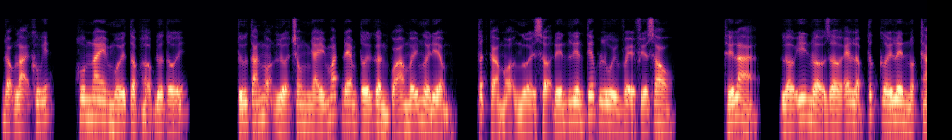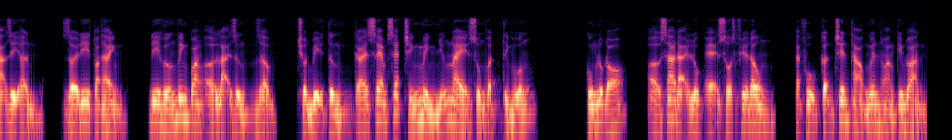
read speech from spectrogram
đọc lại không ít, hôm nay mới tập hợp đưa tới. Tứ tán ngọn lửa trong nháy mắt đem tới gần quá mấy người điểm, tất cả mọi người sợ đến liên tiếp lui về phía sau. Thế là linze lập tức cưới lên một thạ dị ẩn, rời đi toàn thành, đi hướng vinh quang ở lại rừng rậm, chuẩn bị từng cái xem xét chính mình những này sùng vật tình huống. Cùng lúc đó ở xa đại lục ẹ sột phía đông, các phụ cận trên thảo nguyên hoàng kim đoàn,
